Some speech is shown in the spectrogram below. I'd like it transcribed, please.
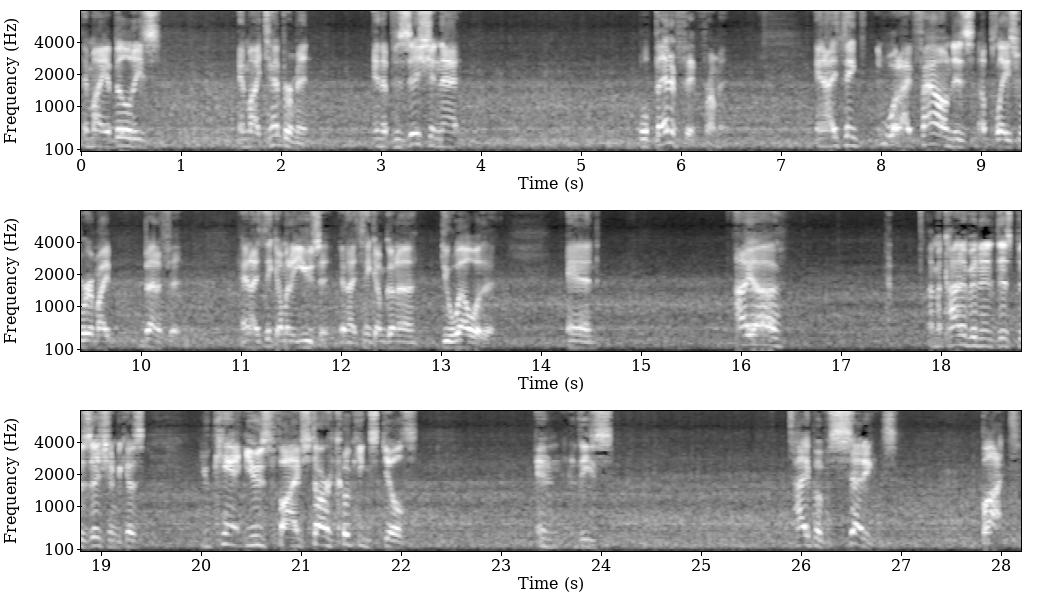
and my abilities and my temperament in a position that will benefit from it. And I think what I found is a place where it might benefit. And I think I'm going to use it. And I think I'm going to do well with it. And I, uh, I'm kind of in a disposition because you can't use five star cooking skills in these type of settings. But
